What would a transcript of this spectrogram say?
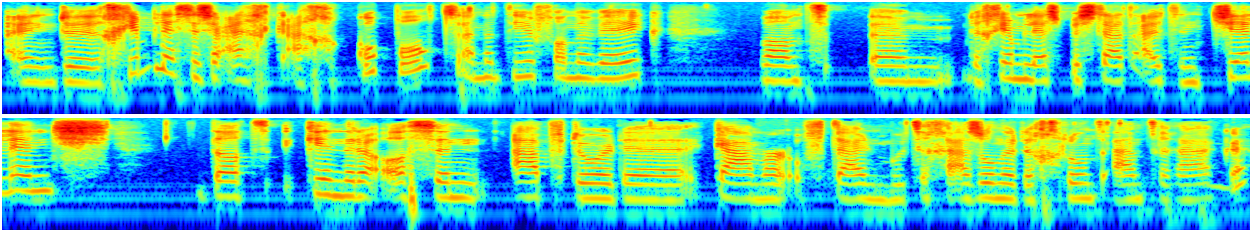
en de gymles is er eigenlijk aan gekoppeld aan het dier van de week. Want de gymles bestaat uit een challenge dat kinderen als een aap door de kamer of tuin moeten gaan zonder de grond aan te raken.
